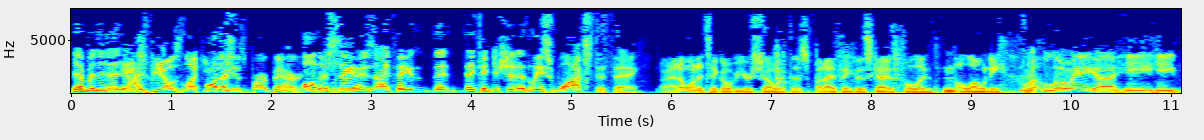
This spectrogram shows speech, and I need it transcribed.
Yeah, but yeah, I- HBO's Lucky All they're- is barbaric. all they're saying is I think that they think you should at least watch the thing. All right, I don't want to take over your show with this, but I think this guy is full of baloney. What, Louis, uh, he he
